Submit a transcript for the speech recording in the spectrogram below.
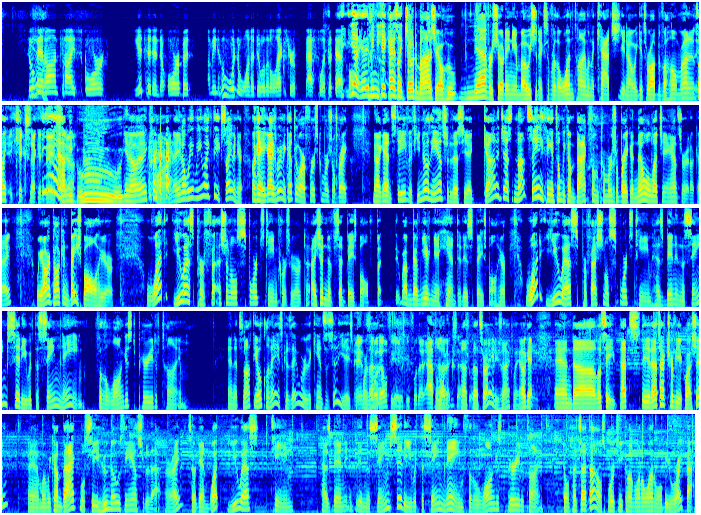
Two Yeah. men on, tie score. He hits it into orbit. I mean, who wouldn't want to do a little extra bat flip at that moment? Yeah, I mean, you get guys like Joe DiMaggio who never showed any emotion except for the one time when the catch, you know, he gets robbed of a home run, and it's like, it kicks second base. Yeah, I mean, boo. You know, eh, come on. you know, we, we like the excitement here. Okay, guys, we're going to cut to our first commercial break. Now, again, Steve, if you know the answer to this, you got to just not say anything until we come back from commercial break, and then we'll let you answer it, okay? We are talking baseball here. What U.S. professional sports team, of course, we are, t- I shouldn't have said baseball, but I'm, I'm giving you a hint. It is baseball here. What U.S. professional sports team has been in the same city with the same name for the longest period of time? And it's not the Oakland A's because they were the Kansas City A's and before that. Philadelphia is before that. Athletics, Uh, actually. that- that's right, exactly. Okay, and uh, let's see. That's the that's our trivia question. And when we come back, we'll see who knows the answer to that. All right. So again, what U.S. team has been in- the same city with the same name for the longest period of time? Don't touch that dial. Sports Econ 101. We'll be right back.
